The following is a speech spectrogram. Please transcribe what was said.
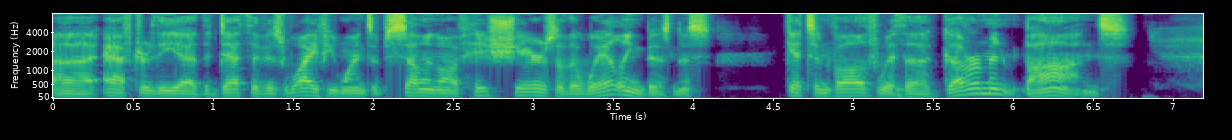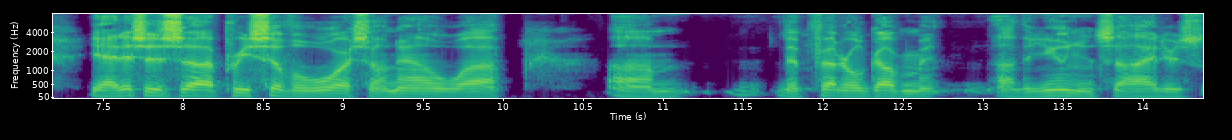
Uh, after the uh, the death of his wife, he winds up selling off his shares of the whaling business, gets involved with uh, government bonds. Yeah, this is uh, pre-Civil War, so now uh, um, the federal government, uh, the union side, is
